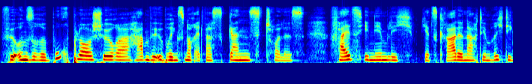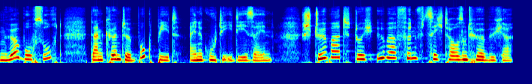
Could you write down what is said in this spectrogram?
Für unsere Buchplauschhörer haben wir übrigens noch etwas ganz Tolles. Falls ihr nämlich jetzt gerade nach dem richtigen Hörbuch sucht, dann könnte Bookbeat eine gute Idee sein. Stöbert durch über 50.000 Hörbücher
